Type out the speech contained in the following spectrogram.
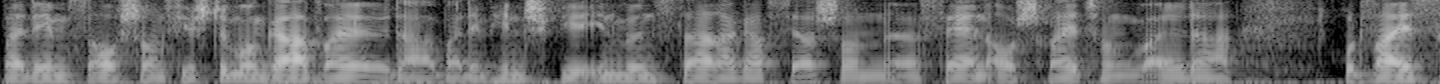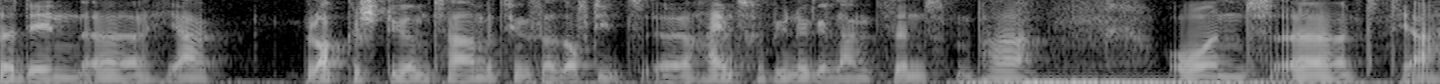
bei dem es auch schon viel Stimmung gab, weil da bei dem Hinspiel in Münster, da gab es ja schon äh, Fanausschreitungen, weil da Rot-Weiße den äh, ja, Block gestürmt haben, beziehungsweise auf die äh, Heimtribüne gelangt sind, ein paar. Und äh, ja,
